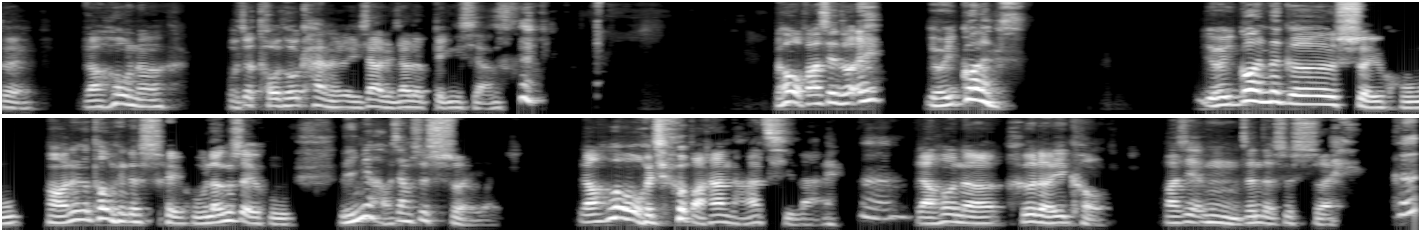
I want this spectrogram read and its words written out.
对，然后呢，我就偷偷看了一下人家的冰箱，然后我发现说，哎，有一罐，有一罐那个水壶，哦，那个透明的水壶，冷水壶，里面好像是水，然后我就把它拿起来，嗯，然后呢，喝了一口，发现，嗯，真的是水。可是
